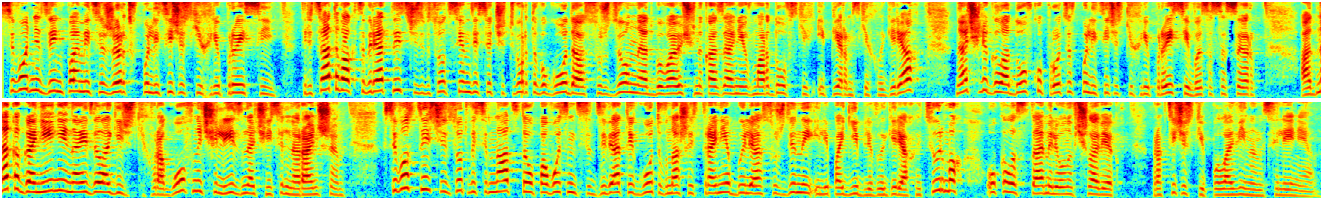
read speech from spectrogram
Сегодня день памяти жертв политических репрессий. 30 октября 1974 года осужденные, отбывающие наказание в мордовских и пермских лагерях, начали голодовку против политических репрессий в СССР. Однако гонения на идеологических врагов начались значительно раньше. Всего с 1918 по 1989 год в нашей стране были осуждены или погибли в лагерях и тюрьмах около 100 миллионов человек, практически половина населения.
